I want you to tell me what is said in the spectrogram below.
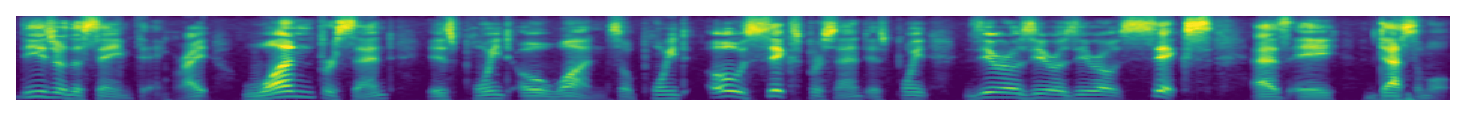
These are the same thing, right? 1% is 0.01. So 0.06% is 0.0006 as a decimal.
